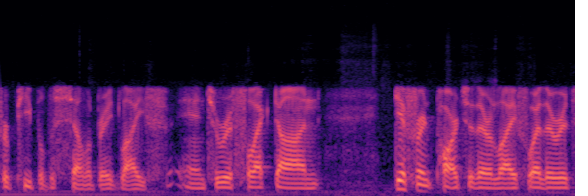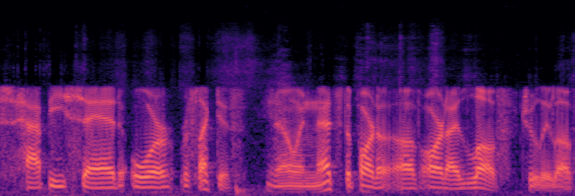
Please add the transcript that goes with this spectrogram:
for people to celebrate life and to reflect on different parts of their life, whether it's happy, sad, or reflective. You know, and that's the part of, of art I love, truly love.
